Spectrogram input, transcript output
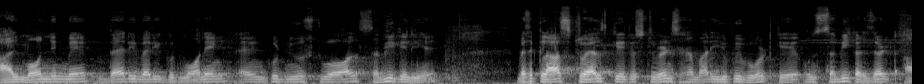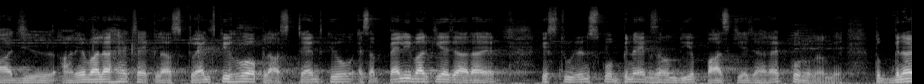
आज मॉर्निंग में very very good morning and good news to all सभी के लिए। वैसे क्लास ट्वेल्थ के जो स्टूडेंट्स हैं हमारे यूपी बोर्ड के, उन सभी का रिज़ल्ट आज आने वाला है, चाहे क्लास ट्वेल्थ की हो और क्लास टेंथ की हो, ऐसा पहली बार किया जा रहा है कि स्टूडेंट्स को बिना एग्ज़ाम दिए पास किया जा रहा है कोरोना में। तो बिना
